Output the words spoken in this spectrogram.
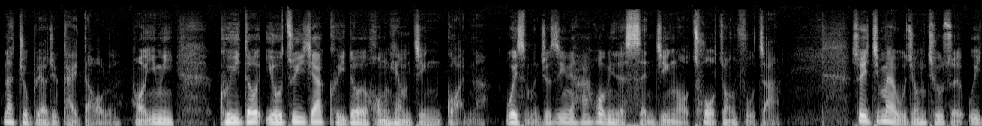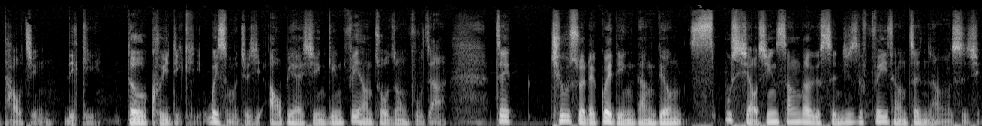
那就不要去开刀了，好，因为开刀腰椎加开刀的风险真管了。为什么？就是因为它后面的神经哦错综复杂，所以静脉五种秋水胃头颈力气都亏力气。为什么？就是后边的神经非常错综复杂，在秋水的过程当中不小心伤到一个神经是非常正常的事情。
